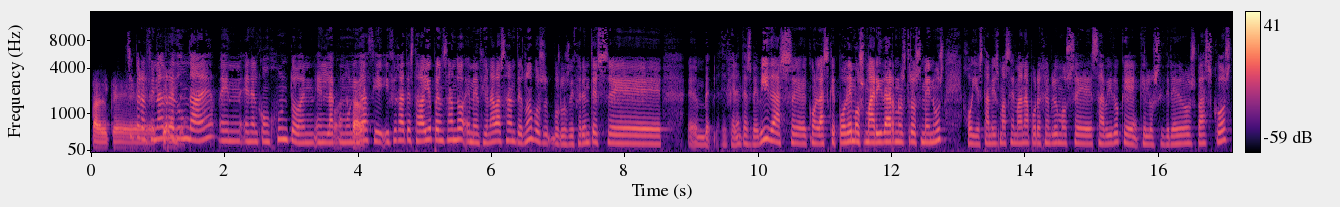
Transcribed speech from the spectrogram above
para el que... Sí, pero al final redunda ¿eh? en, en, el conjunto, en, la pues comunidad. Y, fíjate, estaba yo pensando, eh, mencionabas antes, ¿no? Pues, pues los diferentes, eh, diferentes bebidas con las que podemos maridar nuestros menús. Hoy, esta misma semana, por ejemplo, hemos sabido que, que los hidreros vascos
